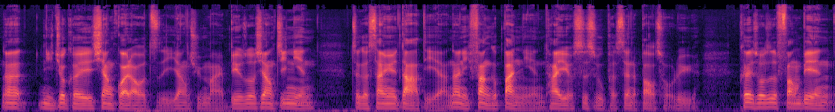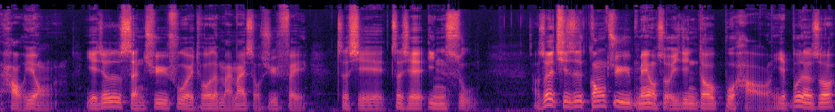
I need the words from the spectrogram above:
那你就可以像怪老子一样去买。比如说像今年这个三月大跌啊，那你放个半年，它也有四十五 percent 的报酬率，可以说是方便好用，也就是省去付委托的买卖手续费这些这些因素啊。所以其实工具没有说一定都不好，也不能说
